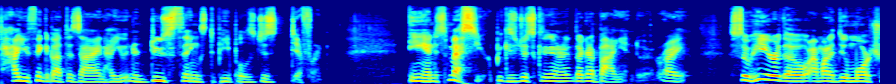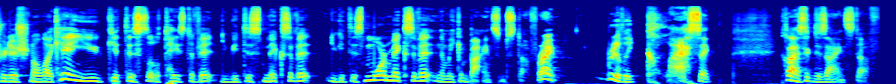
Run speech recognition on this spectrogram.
How you think about design, how you introduce things to people is just different, and it's messier because you're just gonna they're gonna buy into it, right? So here, though, I want to do more traditional, like, hey, you get this little taste of it, you get this mix of it, you get this more mix of it, and then we combine some stuff, right? Really classic, classic design stuff.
